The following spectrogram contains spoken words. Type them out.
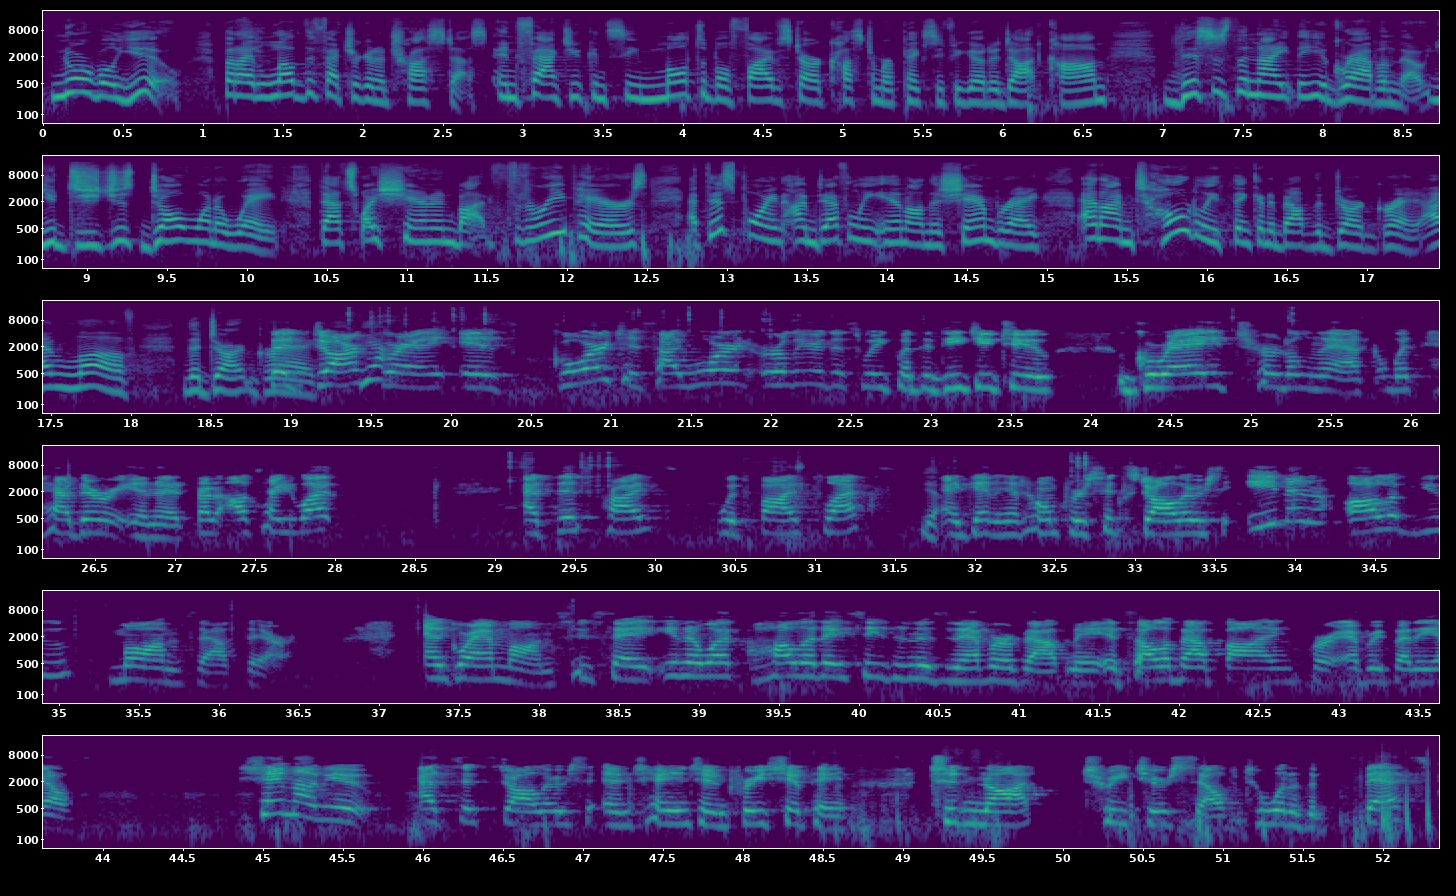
nor will you. But I love the fact you're gonna trust us. In fact, you can see multiple five-star customer picks if you go to dot .com. This is the night that you grab them though. You, you just don't wanna wait. That's why Shannon bought three pairs. At this point, I'm definitely in on the chambray, and I'm totally thinking about the dark gray. I love the dark gray. The dark yeah. gray is gorgeous. I wore it earlier this week with the DG2 gray turtleneck with heather in it. But I'll tell you what, at this price with five flex yeah. and getting it home for $6, even all of you moms out there and grandmoms who say, you know what, holiday season is never about me. It's all about buying for everybody else. Shame on you at $6 and change and free shipping to not treat yourself to one of the best,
